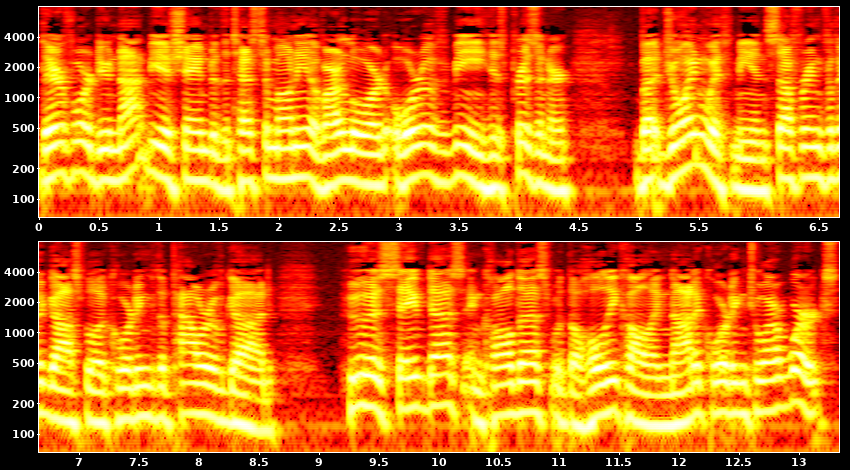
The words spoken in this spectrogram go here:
Therefore, do not be ashamed of the testimony of our Lord or of me, his prisoner, but join with me in suffering for the gospel according to the power of God, who has saved us and called us with the holy calling, not according to our works,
